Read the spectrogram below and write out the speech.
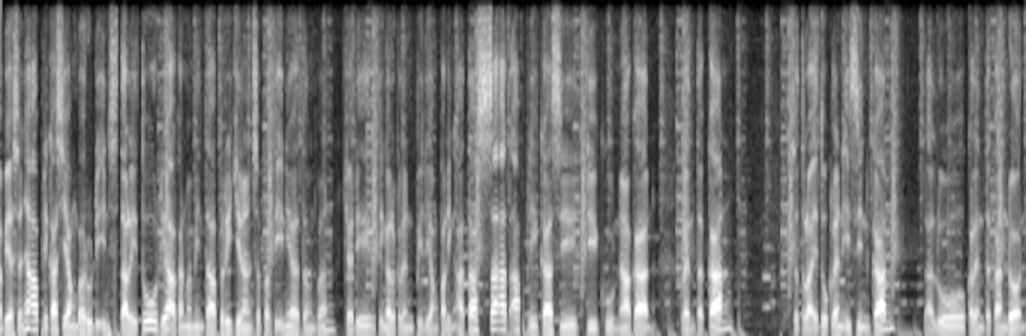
biasanya aplikasi yang baru diinstal itu dia akan meminta perizinan seperti ini ya, teman-teman. Jadi, tinggal kalian pilih yang paling atas saat aplikasi digunakan. Kalian tekan. Setelah itu kalian izinkan lalu kalian tekan down.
